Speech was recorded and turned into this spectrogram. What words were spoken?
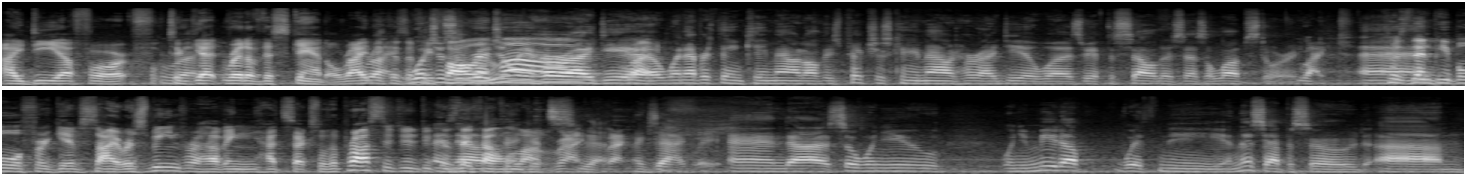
idea for, for to Right. get rid of this scandal, right? Right, Because if which we was fall in originally her idea. Right. When everything came out, all these pictures came out. Her idea was we have to sell this as a love story. Right. Because then people will forgive Cyrus Beene for having had sex with a prostitute because they fell in love. Right. yeah, right. exactly. And uh, so when you when you meet up with me in this episode, um,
